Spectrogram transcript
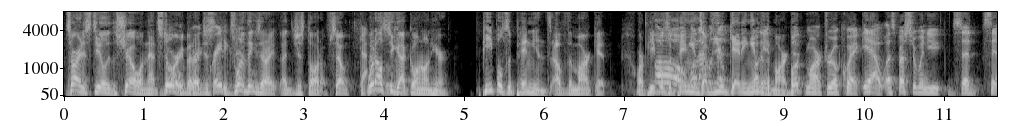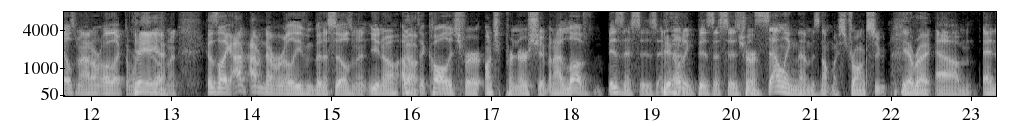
sorry to steal the show on that story, No, but I just great it's one of the things that I, I just thought of. So Yeah, what else you got going on here? People's opinions of the market or people's Oh, opinions well, of you it. getting into Okay, the market. Bookmarked real quick. Yeah, especially when you said salesman. I don't really like the word Yeah, yeah, yeah. salesman because, like, I've, I've never really even been a salesman. You know, I No. went to college for entrepreneurship, and I love businesses and Yeah. building businesses. Sure. But selling them is not my strong suit. yeah, right. Um, and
